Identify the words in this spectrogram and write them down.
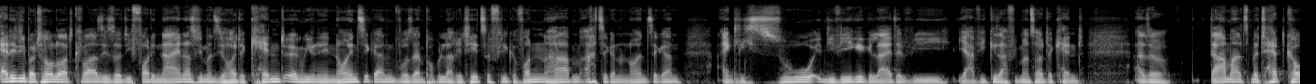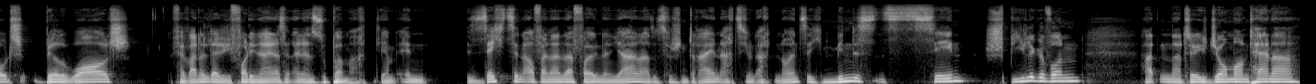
Eddie DiBartolo hat quasi so die 49ers, wie man sie heute kennt, irgendwie in den 90ern, wo sie an Popularität so viel gewonnen haben, 80ern und 90ern, eigentlich so in die Wege geleitet, wie, ja, wie gesagt, wie man es heute kennt. Also damals mit Head Coach Bill Walsh verwandelt er die 49ers in einer Supermacht. Die haben in 16 aufeinanderfolgenden Jahren, also zwischen 83 und 98, mindestens 10 Spiele gewonnen. Hatten natürlich Joe Montana,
